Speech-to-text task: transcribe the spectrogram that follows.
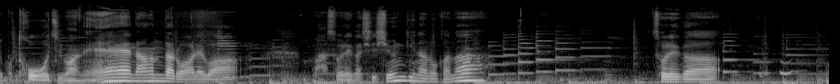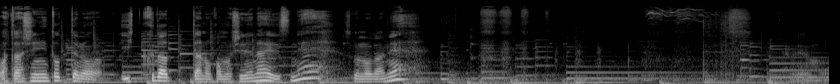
でも当時はね何だろうあれは。まあそれが思春期なのかな。それが私にとっての一句だったのかもしれないですね。そのがね。でも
